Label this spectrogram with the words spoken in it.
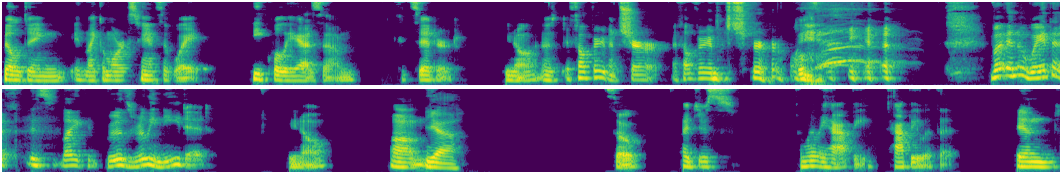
building in like a more expansive way, equally as um, considered. You know, and it, was, it, felt very mature. I felt very mature, but in a way that is like was really needed. You know, um, yeah. So I just I'm really happy, happy with it, and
